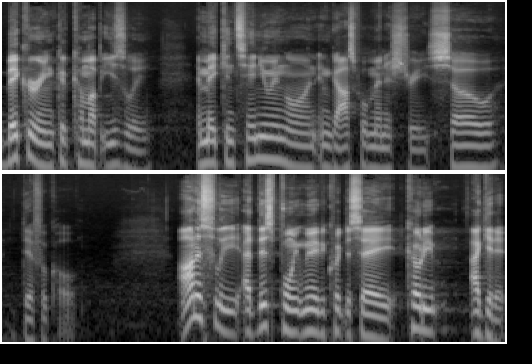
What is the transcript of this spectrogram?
Bickering could come up easily and make continuing on in gospel ministry so difficult. Honestly, at this point, we may be quick to say, Cody, I get it.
